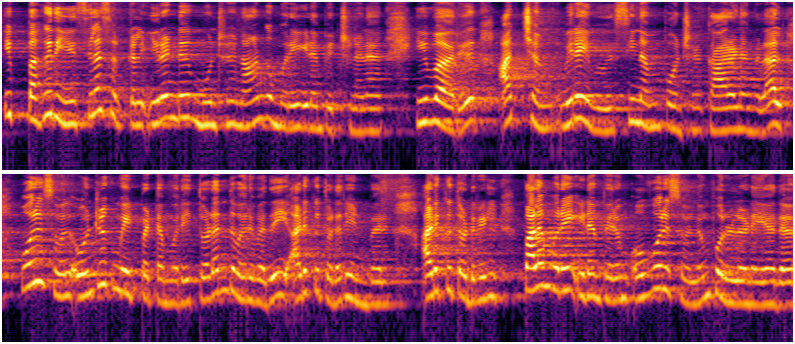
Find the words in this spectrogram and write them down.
இப்பகுதியில் சில சொற்கள் இரண்டு மூன்று நான்கு முறை இடம்பெற்றுள்ளன. இவ்வாறு அச்சம் விரைவு சினம் போன்ற காரணங்களால் ஒரு சொல் ஒன்றுக்கு மேற்பட்ட முறை தொடர்ந்து வருவதை அடுக்கு தொடர் என்பர். அடுக்கு தொடரில் பலமுறை இடம்பெறும் ஒவ்வொரு சொல்லும் பொருளுடையது.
